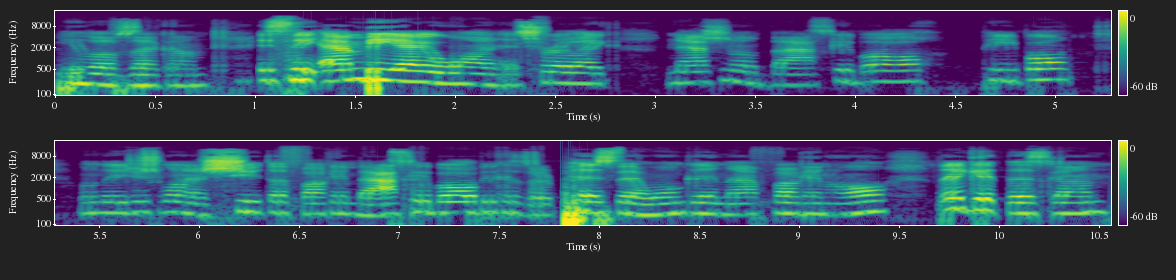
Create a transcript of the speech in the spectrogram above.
He loves that gun. It's the NBA one. It's for like national basketball people when they just want to shoot the fucking basketball because they're pissed they won't get in that fucking hole. They get this gun.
